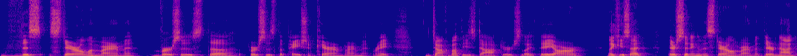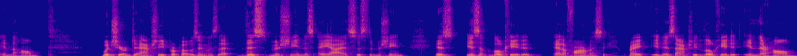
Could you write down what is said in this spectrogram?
this sterile environment versus the versus the patient care environment, right? You talk about these doctors, like they are, like you said, they're sitting in the sterile environment. They're not in the home. What you're actually proposing is that this machine, this AI assisted machine, is isn't located at a pharmacy, right? It is actually located in their home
